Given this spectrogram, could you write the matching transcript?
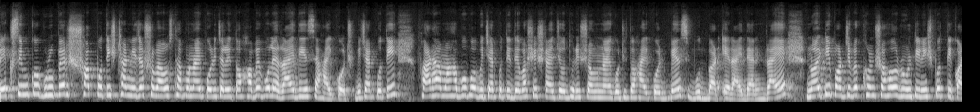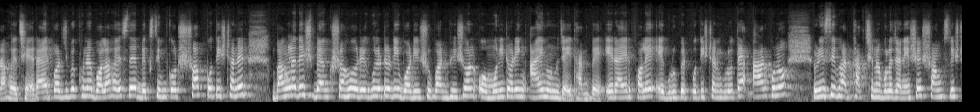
বেক্সিমকো গ্রুপের সব প্রতিষ্ঠান নিজস্ব ব্যবস্থাপনায় পরিচালিত হবে বলে রায় দিয়েছে হাইকোর্ট। বিচারপতি ফারহা মাহবুব ও বিচারপতি দেবাশিস রায়চৌধুরীর সমন্বয়ে গঠিত হাইকোর্ট বেঞ্চ বুধবার এ রায় দেন। রায়ে নয়টি পর্যবেক্ষণ সহ রুলটি নিষ্পত্তি করা হয়েছে। রায়ের পর্যবেক্ষণে বলা হয়েছে, বেক্সিমকোর সব প্রতিষ্ঠানের বাংলাদেশ ব্যাংক সহ রেগুলেটরি বডির সুপারভিশন ও মনিটরিং আইন অনুযায়ী থাকবে। এ রায়ের ফলে এ গ্রুপের প্রতিষ্ঠানগুলোতে আর কোনো রিসিভার থাকছে না বলে জানিয়েছে সংশ্লিষ্ট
